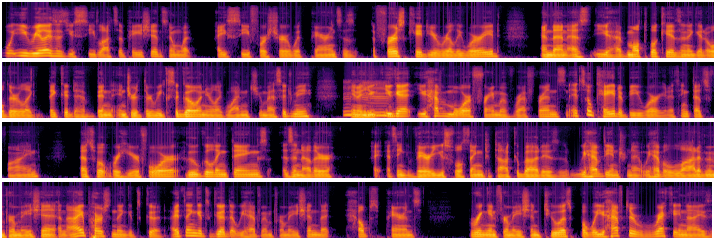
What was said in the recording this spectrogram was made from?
What you realize is you see lots of patients, and what I see for sure with parents is the first kid you're really worried, and then as you have multiple kids and they get older, like they could have been injured three weeks ago, and you're like, why didn't you message me? You know, you, you mm-hmm. get you have more frame of reference. It's okay to be worried. I think that's fine. That's what we're here for. Googling things is another I think very useful thing to talk about is we have the internet. We have a lot of information, and I personally think it's good. I think it's good that we have information that helps parents bring information to us. But what you have to recognize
